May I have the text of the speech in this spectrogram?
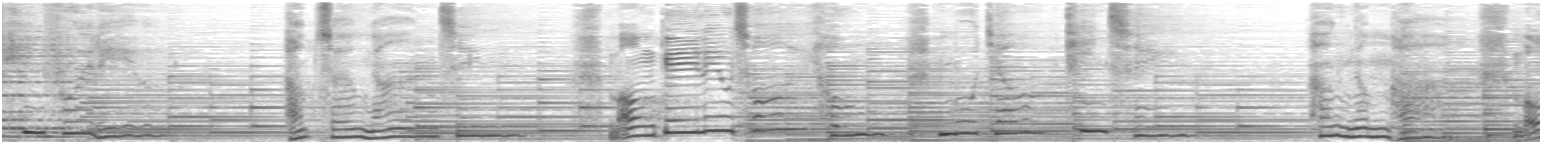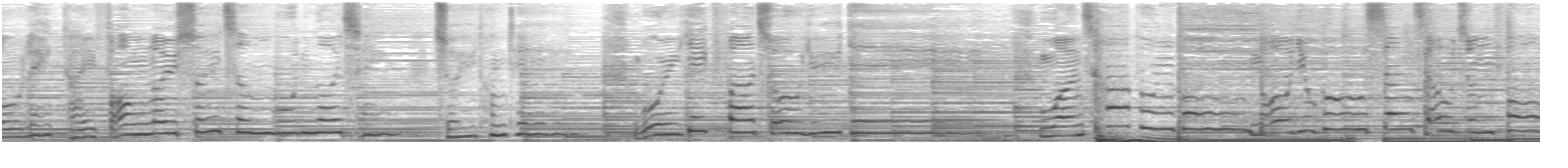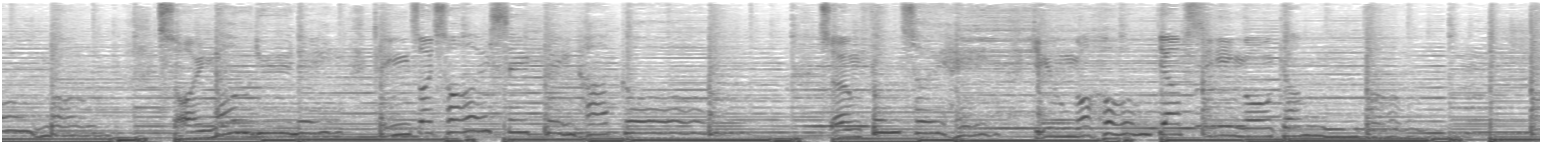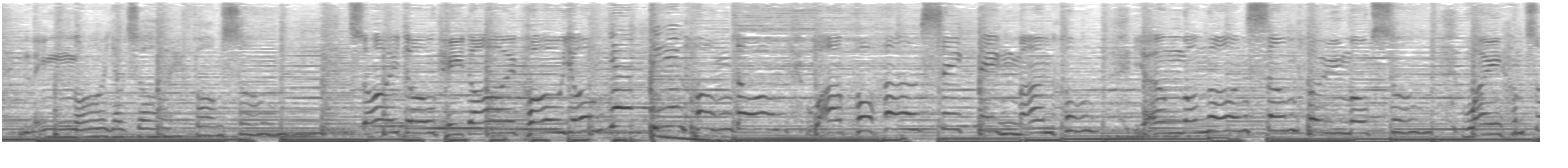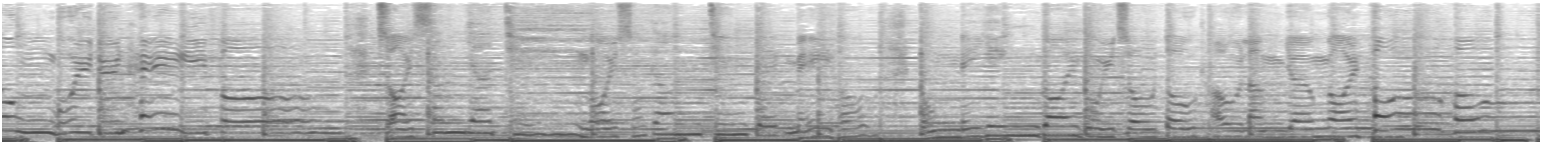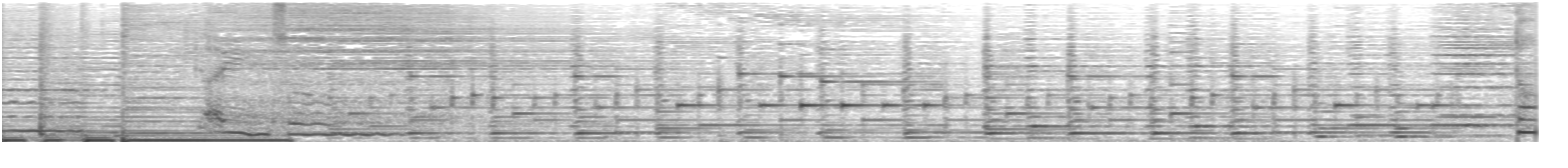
天灰了，合上眼睛，忘记了彩虹，没有天晴。黑暗下，无力提防泪水浸没爱情，最痛的回忆化做雨滴。还差半步，我要孤身走进荒漠，才偶遇你，停在彩色的峡谷。像风吹起，叫我哭泣，使我感动，令我又再放松，再度期待。心去目送，遗憾终会断起伏。在新一天，爱上今天的美好，共你应该会做到，求能让爱好好继续。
